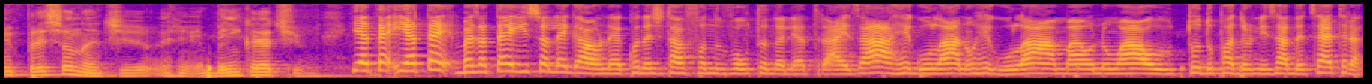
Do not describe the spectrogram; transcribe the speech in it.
impressionante. É bem criativo. E até, e até, mas até isso é legal, né? Quando a gente tava falando, voltando ali atrás, ah, regular, não regular, manual, todo padronizado, etc.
